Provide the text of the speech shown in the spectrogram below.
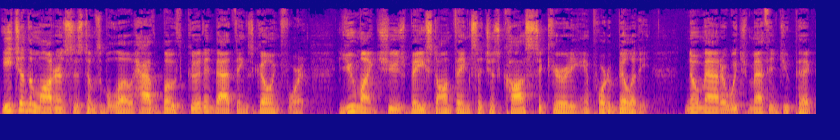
Each of the modern systems below have both good and bad things going for it. You might choose based on things such as cost, security, and portability. No matter which method you pick,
